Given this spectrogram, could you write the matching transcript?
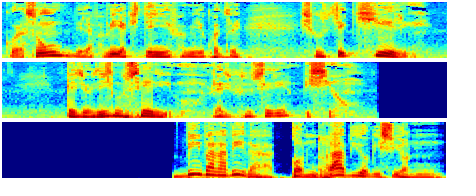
corazón de la familia quiteña y familia ecuatoriana. Si usted quiere periodismo serio, radiovisión seria, visión. Viva la vida con Radiovisión.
